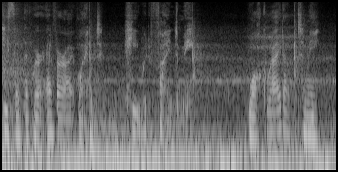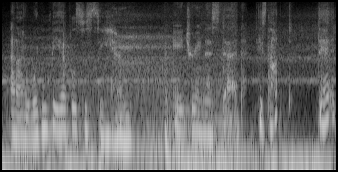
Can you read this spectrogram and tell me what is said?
He said that wherever I went, he would find me, walk right up to me, and I wouldn't be able to see him. Adrian is dead. He's not dead.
